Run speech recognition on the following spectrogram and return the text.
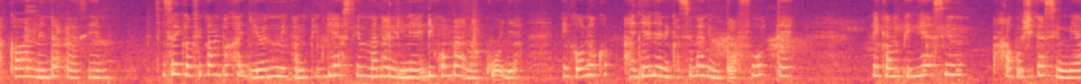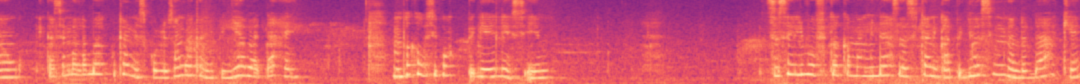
Akawa ameenda kazini. Sasa ikafika mpaka jioni, nikampigia simu, maana aliniahidi kwamba anakuja. Nikaona ajaja hajaja, nikasema nimtafute. Nikampigia simu, hakushika simu yangu. Nikasema labda akuta ni skuli zangu, atanipigia baadaye. Mpaka usiku akupiga ile simu. Sasa ilivyofika kama mida ya saa sita nikapigiwa simu na dada yake.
